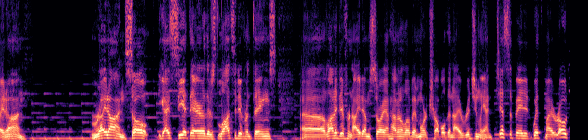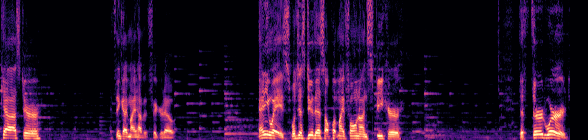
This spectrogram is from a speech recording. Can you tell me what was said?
Right on. Right on. So you guys see it there. There's lots of different things, uh, a lot of different items. Sorry, I'm having a little bit more trouble than I originally anticipated with my RodeCaster. I think I might have it figured out. Anyways, we'll just do this. I'll put my phone on speaker. The third word.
